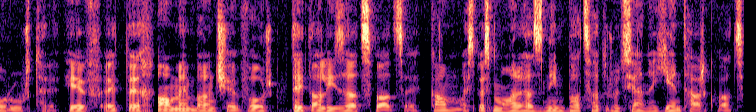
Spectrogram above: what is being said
խորուրդ է եւ այդտեղ ամեն բան չէ որ դետալիզացված է կամ այսպես մարազնին բացատրությանը ենթարկված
